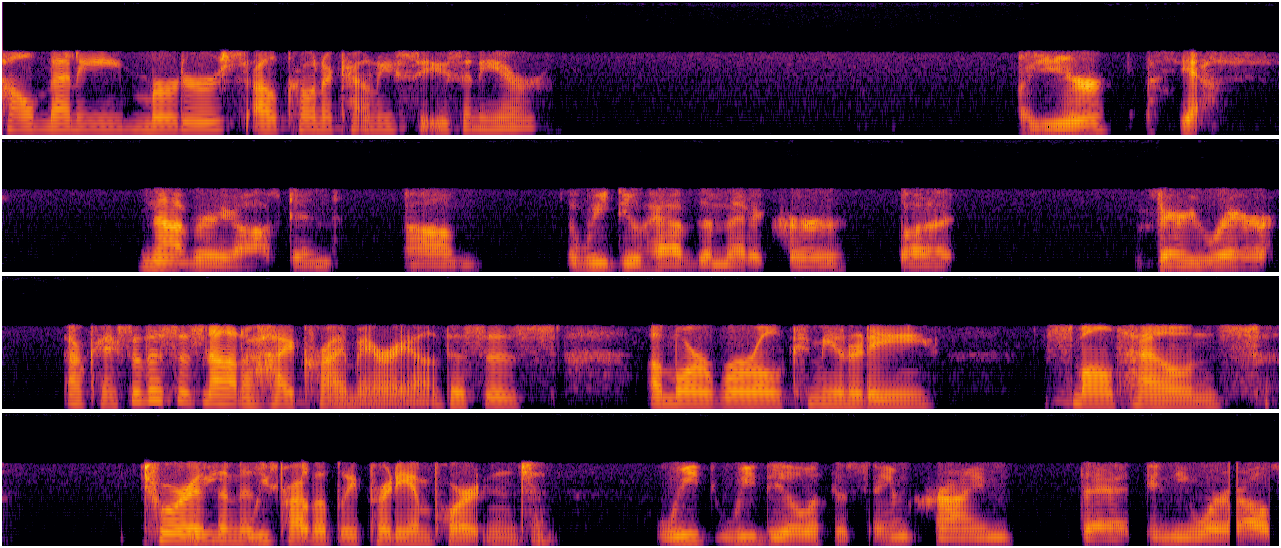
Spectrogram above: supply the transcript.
how many murders Alcona County sees in a year? A year? Yeah. Not very often. Um, we do have them that occur, but very rare. Okay, so this is not a high crime area. This is a more rural community, small towns. Tourism we, we is probably pretty important. We we deal with the same crime that anywhere else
